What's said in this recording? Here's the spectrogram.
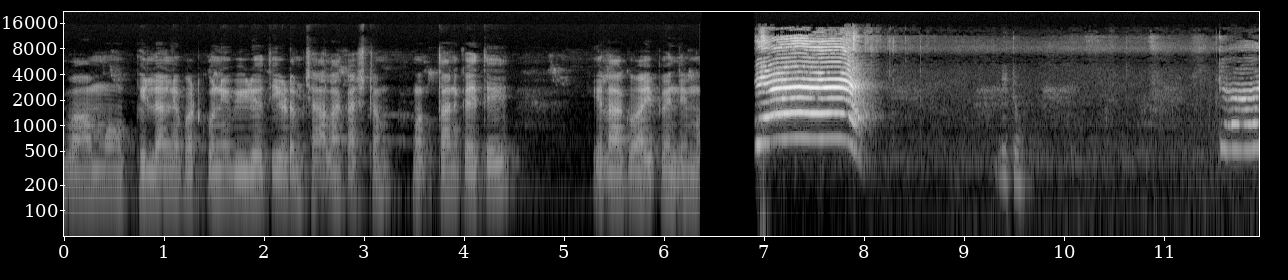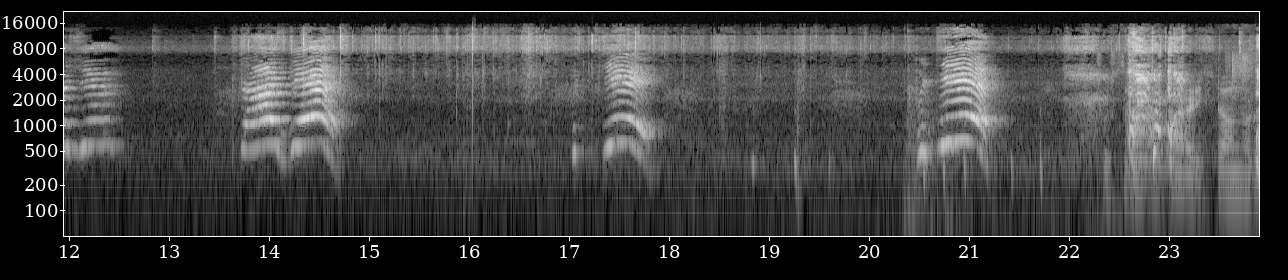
వామ్మో పిల్లల్ని పట్టుకొని వీడియో తీయడం చాలా కష్టం. మొత్తానికైతే ఎలాగో అయిపోయింది. ఇటు. చూస్తున్నాడు వాడు ఉన్నాడు.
